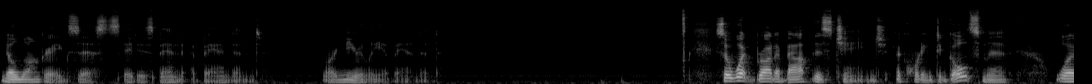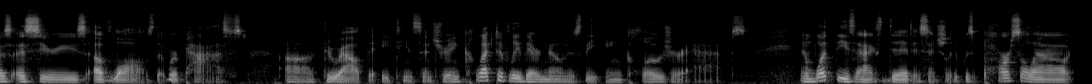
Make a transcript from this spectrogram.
no longer exists. It has been abandoned, or nearly abandoned. So, what brought about this change, according to Goldsmith, was a series of laws that were passed uh, throughout the 18th century, and collectively they're known as the Enclosure Acts. And what these acts did essentially was parcel out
